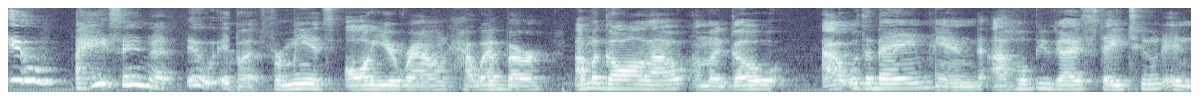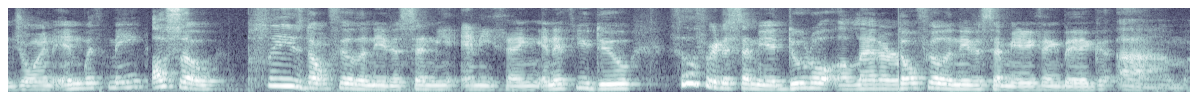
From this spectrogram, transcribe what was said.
Ew, I hate saying that, ew. But for me, it's all year round. However, I'm gonna go all out. I'm gonna go out with a bang and I hope you guys stay tuned and join in with me. Also, please don't feel the need to send me anything and if you do, feel free to send me a doodle, a letter. Don't feel the need to send me anything big. Um,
